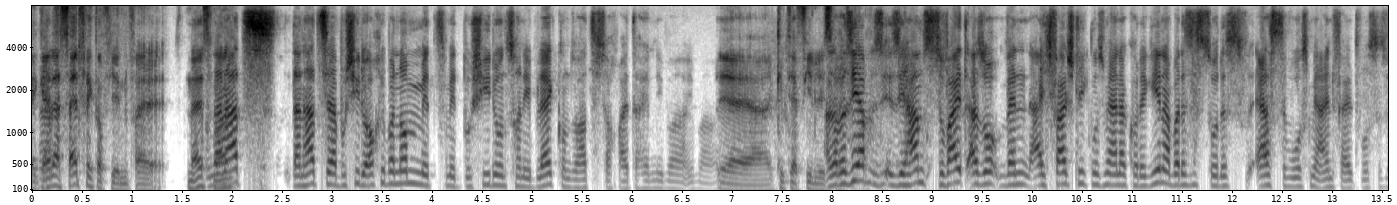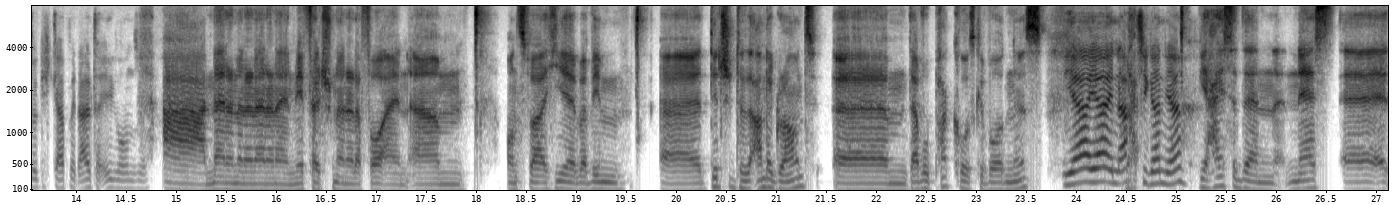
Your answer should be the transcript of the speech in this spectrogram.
äh, geiler Sidefact auf jeden Fall. Nice, Und dann Mann. hat's, dann hat's ja Bushido auch übernommen mit, mit Bushido und Sonny Black und so hat sich auch weiterhin über. über Ja, ja, gibt ja viele. also, aber es sie haben sie, sie haben es soweit, also wenn ich falsch liege, muss mir einer korrigieren, aber das ist so das erste, wo es mir einfällt, wo es das wirklich gab mit alter Ego und so. Ah, nein, nein, nein, nein, nein, nein, mir fällt schon einer davor ein. Ähm, und zwar hier, bei wem äh, Digital Underground, ähm, da wo Pack groß geworden ist. Ja, ja, in den 80ern, ja. Wie heißt er denn? Nest, äh,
